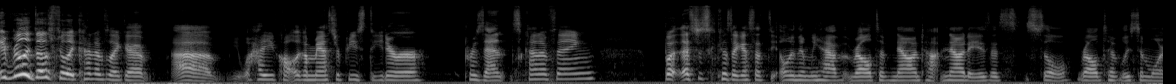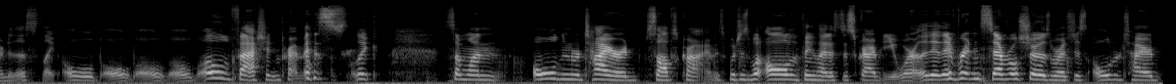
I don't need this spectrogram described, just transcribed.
it really does feel like kind of like a uh how do you call it like a masterpiece theater presents kind of thing but that's just because I guess that's the only thing we have relative now nowadays that's still relatively similar to this like old, old, old, old, old fashioned premise. like someone old and retired solves crimes, which is what all the things I just described to you were. They- They've written several shows where it's just old retired,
